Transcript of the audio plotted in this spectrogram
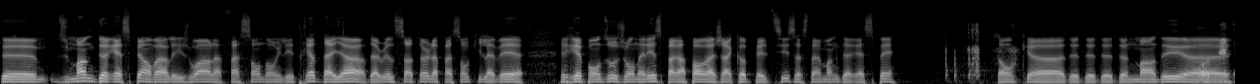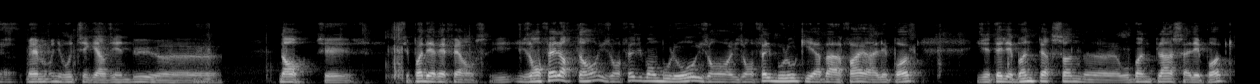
du manque de respect envers les joueurs, la façon dont il les traite. D'ailleurs, Daryl Sutter, la façon qu'il avait répondu aux journalistes par rapport à Jacob Pelletier, ça c'était un manque de respect. Donc, euh, de, de, de, demander. Euh, même, au niveau de ses gardiens de but, euh, non, c'est c'est pas des références. Ils, ont fait leur temps, ils ont fait du bon boulot, ils ont, ils ont fait le boulot qu'ils avaient à faire à l'époque. Ils étaient les bonnes personnes euh, aux bonnes places à l'époque,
